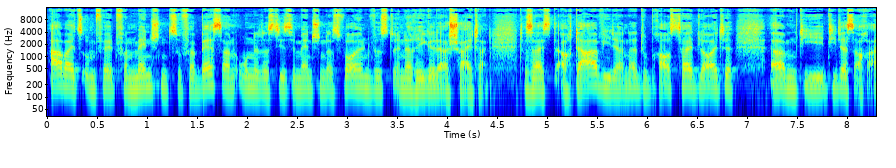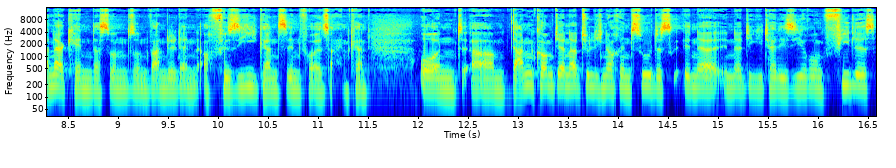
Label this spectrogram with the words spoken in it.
Arbeitsumfeld von Menschen zu verbessern, ohne dass diese Menschen das wollen, wirst du in der Regel da scheitern. Das heißt, auch da wieder, ne, du brauchst halt Leute, ähm, die, die das auch anerkennen, dass so ein, so ein Wandel dann auch für sie ganz sinnvoll sein kann. Und ähm, dann kommt ja natürlich noch hinzu, dass in der, in der Digitalisierung vieles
